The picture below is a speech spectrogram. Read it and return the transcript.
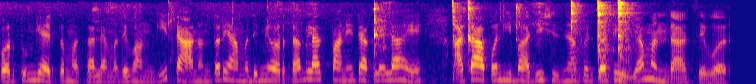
परतून घ्यायचं मसाल्यामध्ये वांगी. त्यानंतर यामध्ये मी अर्धा ग्लास पाणी टाकलेलं आहे. आता आपण ही भाजी शिजण्याकरिता ठेवूया मंद आचेवर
